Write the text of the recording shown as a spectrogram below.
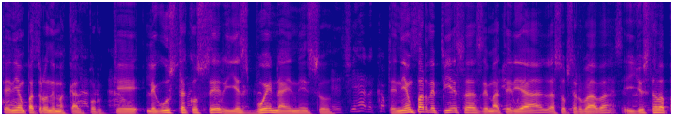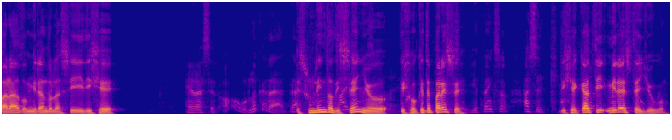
Tenía un patrón de Macal porque le gusta coser y es buena en eso. Tenía un par de piezas de material, las observaba y yo estaba parado mirándola así y dije, es un lindo diseño. Dijo, ¿qué te parece? Dije, Katy, mira este yugo.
